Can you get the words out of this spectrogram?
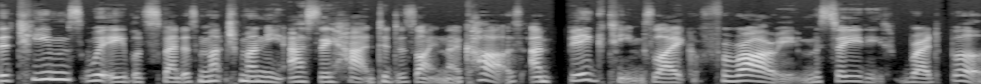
the teams were able to spend as much money as they had to design their cars, and big teams like Ferrari, Mercedes, Red Bull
